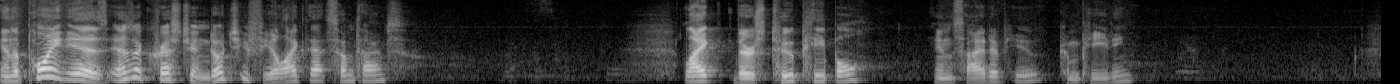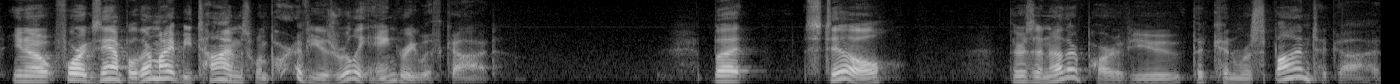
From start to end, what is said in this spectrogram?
And the point is, as a Christian, don't you feel like that sometimes? Like there's two people inside of you competing? You know, for example, there might be times when part of you is really angry with God. But still, there's another part of you that can respond to God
